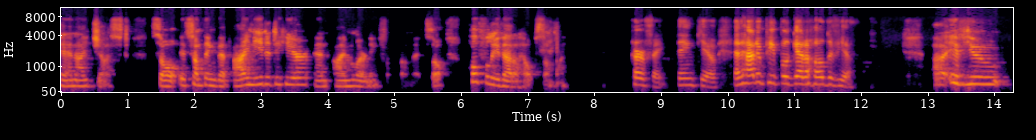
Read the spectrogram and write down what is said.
Can I just? So it's something that I needed to hear and I'm learning from it. So hopefully that'll help someone. Perfect. Thank you. And how do people get a hold of you? Uh, if you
